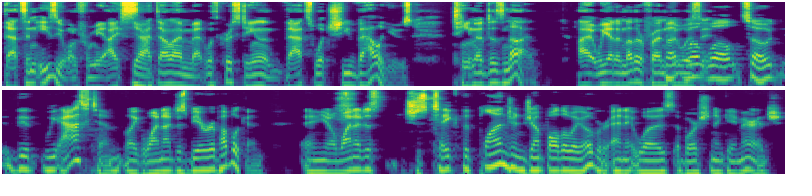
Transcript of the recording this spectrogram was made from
that's an easy one for me. I sat Yeah. down, I met with Christine, and that's what she values. Tina does not. I, we had another friend But who was well, well, so the, we asked him like, why not just be a Republican? And you know, why not just just take the plunge and jump all the way over? And it was abortion and gay marriage.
